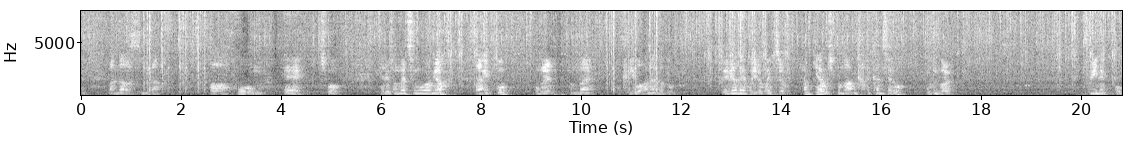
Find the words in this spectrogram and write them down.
만나왔습니다. 아, 호응, 해, 초, 해를 정말 증오하며 사랑했고 봄을 정말 그리워하면서도 외면해 버리려고 했죠. 함께하고 싶은 마음 가득한 채로 모든 걸 부인했고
